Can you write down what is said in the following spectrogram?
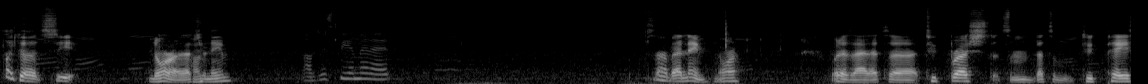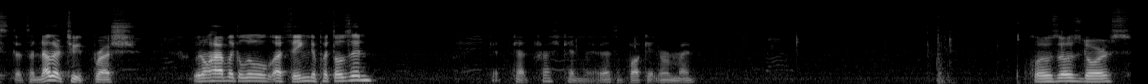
I'd like to see. Nora, that's Huh? her name? I'll just be a minute. It's not a bad name, Nora. What is that? That's a toothbrush. That's some. That's some toothpaste. That's another toothbrush. We don't have like a little uh, thing to put those in. Got, got trash can there. That's a bucket. Never mind. Close those doors.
